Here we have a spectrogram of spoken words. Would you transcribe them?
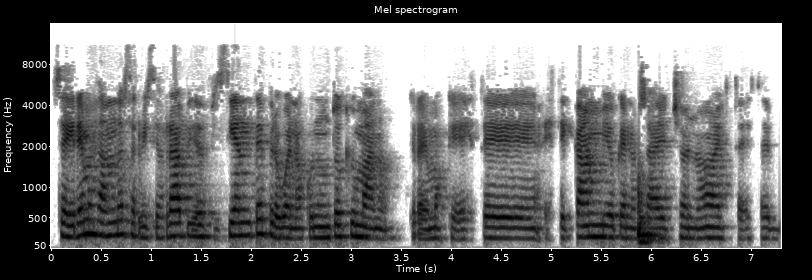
Seguiremos dando servicios rápidos, eficientes, pero bueno, con un toque humano. Creemos que este, este cambio que nos ha hecho, ¿no? Este, este,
